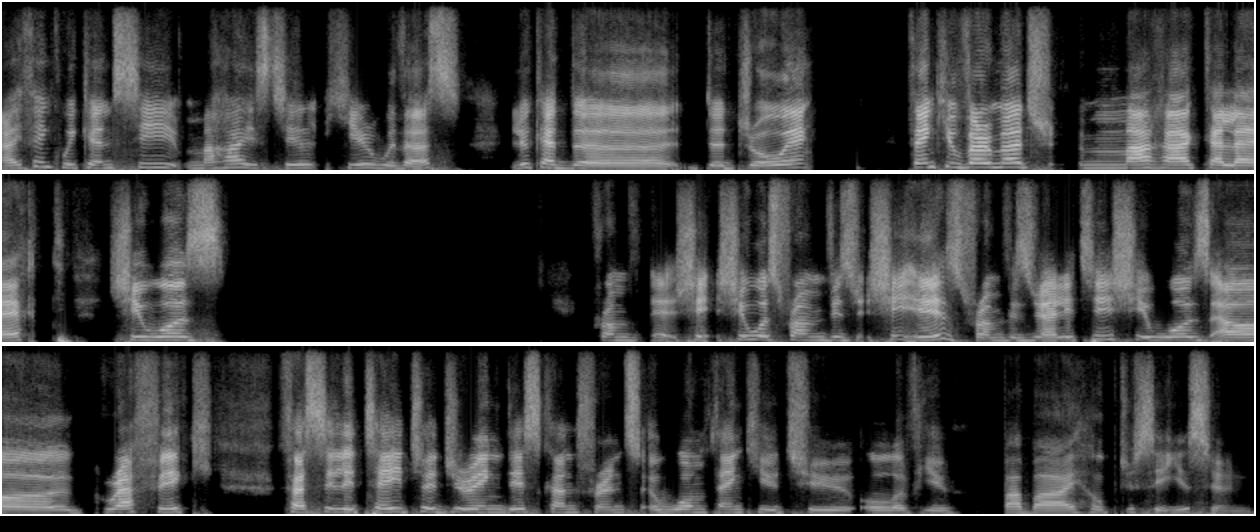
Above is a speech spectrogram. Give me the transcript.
I think we can see Maha is still here with us. Look at the, the drawing. Thank you very much, Mara Kalaert. She was from uh, she she was from she is from visuality she was our graphic facilitator during this conference. A warm thank you to all of you. Bye bye hope to see you soon.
